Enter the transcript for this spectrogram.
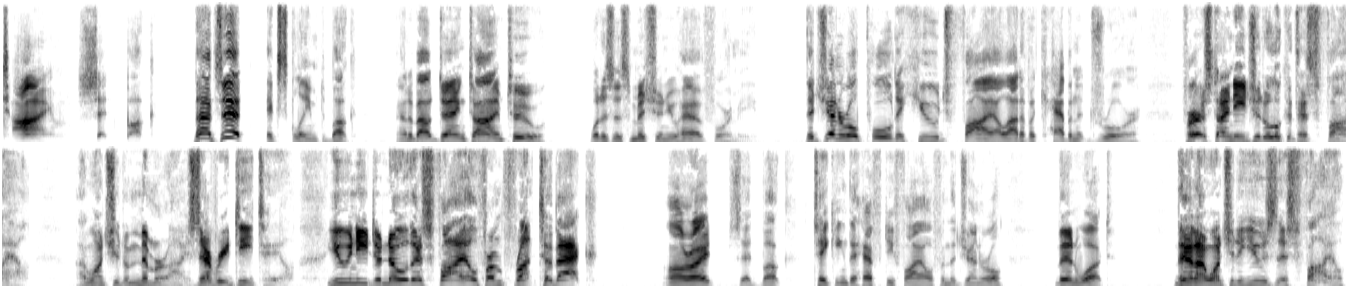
time, said Buck. That's it, exclaimed Buck. And about dang time, too. What is this mission you have for me? The general pulled a huge file out of a cabinet drawer. First, I need you to look at this file. I want you to memorize every detail. You need to know this file from front to back. All right, said Buck, taking the hefty file from the general. Then what? Then I want you to use this file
